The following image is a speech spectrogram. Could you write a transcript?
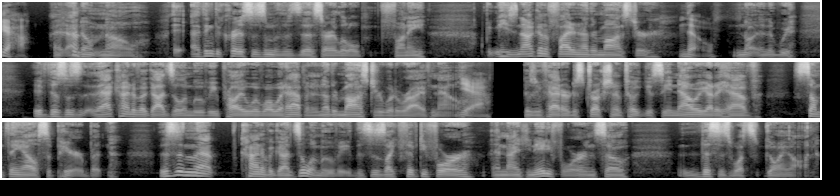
Yeah. I, I don't know. I- I think the criticisms of this are a little funny. He's not going to fight another monster. No. No, and we, if this was that kind of a Godzilla movie, probably what, what would happen? Another monster would arrive now. Yeah. because we've had our destruction of Tokyo Sea. Now we got to have something else appear. But this isn't that kind of a Godzilla movie. This is like 54 and 1984, and so this is what's going on.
